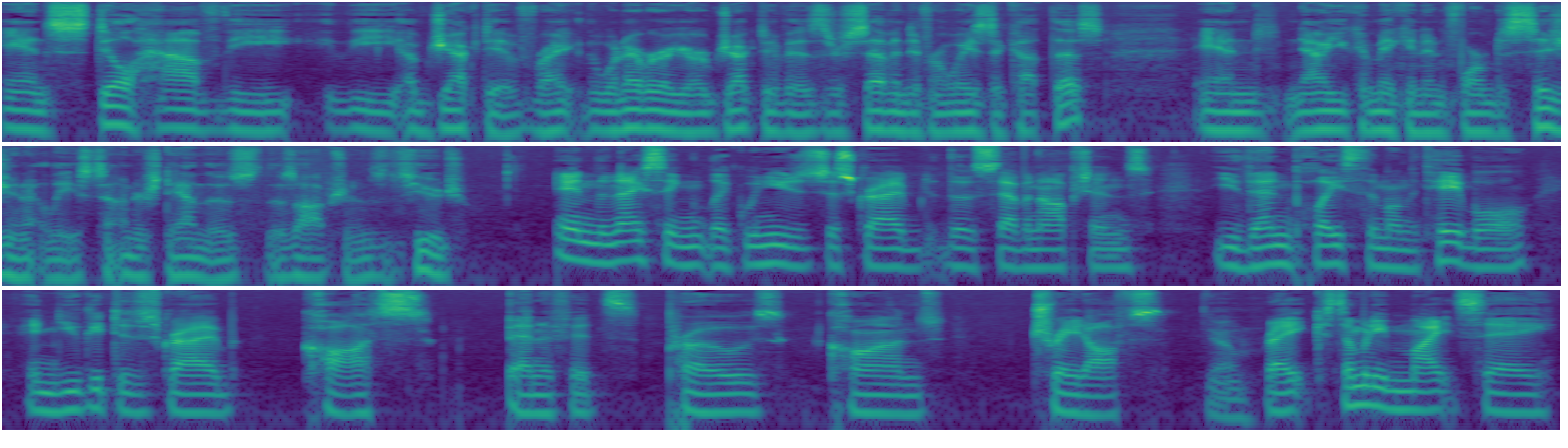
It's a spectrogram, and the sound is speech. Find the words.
and still have the the objective, right? Whatever your objective is, there's seven different ways to cut this, and now you can make an informed decision at least to understand those those options. It's huge. And the nice thing, like when you just described those seven options, you then place them on the table, and you get to describe costs, benefits, pros, cons, trade offs. Yeah. Right? Because somebody might say,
